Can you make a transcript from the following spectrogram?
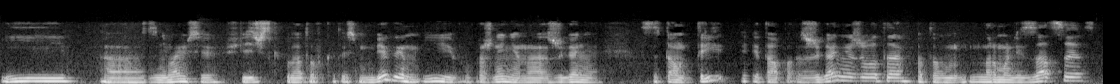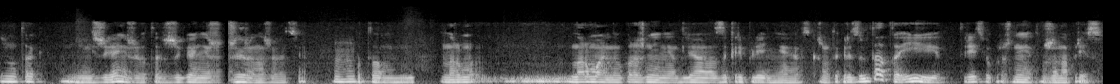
и э, занимаемся физической подготовкой. То есть мы бегаем и упражнения на сжигание там три этапа. Сжигание живота, потом нормализация, скажем так. Не сжигание живота, а сжигание жира на животе. Угу. Потом норм... нормальное упражнение для закрепления, скажем так, результата. И третье упражнение это уже на пресс.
